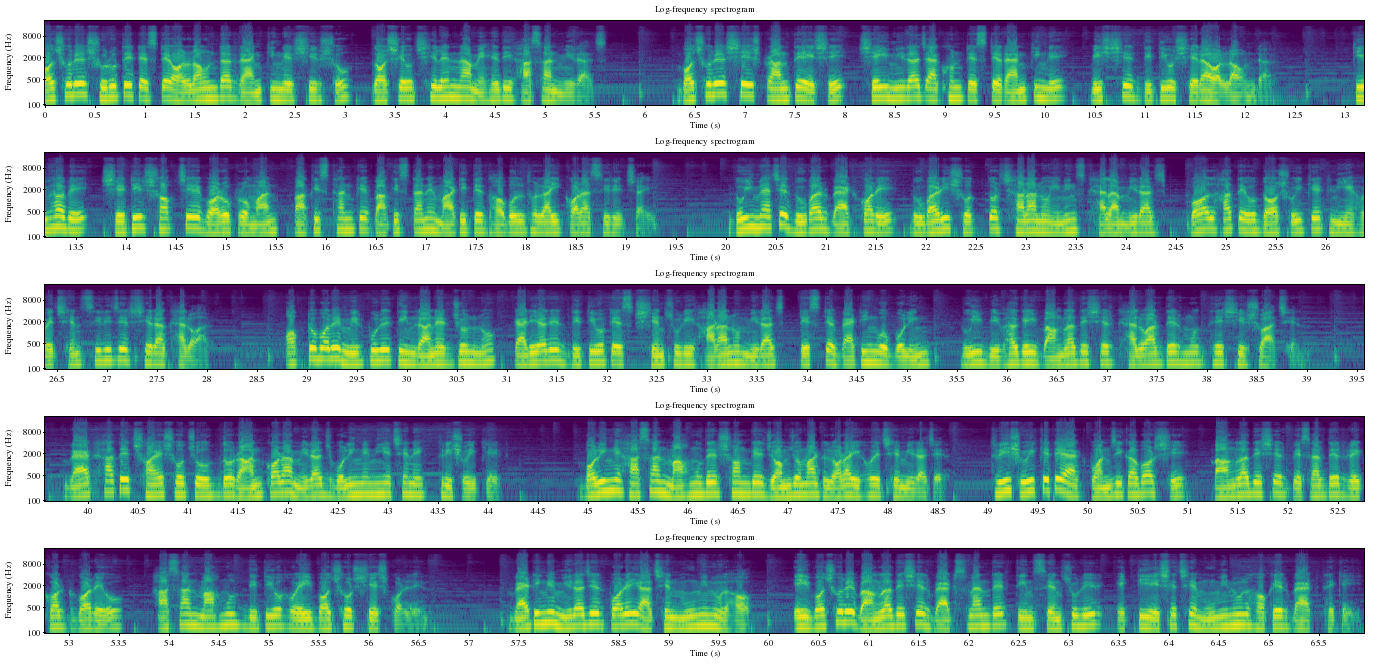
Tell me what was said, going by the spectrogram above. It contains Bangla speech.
বছরের শুরুতে টেস্টে অলরাউন্ডার র্যাঙ্কিংয়ের শীর্ষ দশেও ছিলেন না মেহেদি হাসান মিরাজ। বছরের শেষ প্রান্তে এসে সেই মিরাজ এখন টেস্টে র্যাঙ্কিংয়ে বিশ্বের দ্বিতীয় সেরা অলরাউন্ডার। কীভাবে? সেটির সবচেয়ে বড় প্রমাণ পাকিস্তানকে পাকিস্তানে মাটিতে ধবলধোলাই করা সিরিজ চাই দুই ম্যাচে দুবার ব্যাট করে, দুবারই সত্তর ছাড়ানো ইনিংস খেলা মিরাজ, বল হাতেও দশ উইকেট নিয়ে হয়েছেন সিরিজের সেরা খেলোয়াড়। অক্টোবরে মিরপুরে তিন রানের জন্য ক্যারিয়ারের দ্বিতীয় টেস্ট সেঞ্চুরি হারানো মিরাজ টেস্টে ব্যাটিং ও বোলিং দুই বিভাগেই বাংলাদেশের খেলোয়াড়দের মধ্যে শীর্ষ আছেন। ব্যাট হাতে ছয়শো চৌদ্দ রান করা মিরাজ বোলিংয়ে নিয়েছেন একত্রিশ উইকেট। বোলিংয়ে হাসান মাহমুদের সঙ্গে জমজমাট লড়াই হয়েছে মিরাজের। ত্রিশ উইকেটে এক পঞ্জিকা বর্ষে বাংলাদেশের পেসারদের রেকর্ড গড়েও হাসান মাহমুদ দ্বিতীয় হয়েই বছর শেষ করলেন। ব্যাটিংয়ে মিরাজের পরেই আছেন মুমিনুল হক। এই বছরে বাংলাদেশের ব্যাটসম্যানদের তিন সেঞ্চুরির একটি এসেছে মুমিনুল হকের ব্যাট থেকেই।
